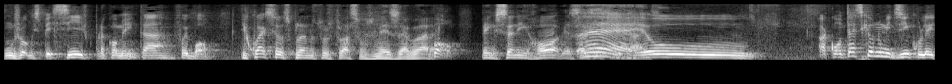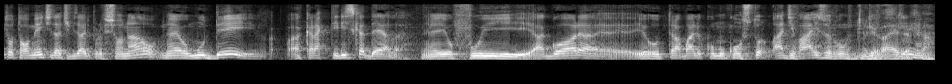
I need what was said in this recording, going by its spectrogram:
um jogo específico para comentar. Foi bom. E quais são os planos para os próximos meses agora? Bom, pensando em hobby, essas É, eu Acontece que eu não me desvinculei totalmente da atividade profissional, né? eu mudei a característica dela. Né? Eu fui, agora, eu trabalho como consultor, advisor, vamos dizer advisor, assim. Né?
